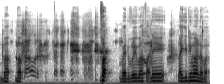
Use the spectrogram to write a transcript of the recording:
Ba ba sahur Pak, by the way Bapak nih lagi di mana Pak?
